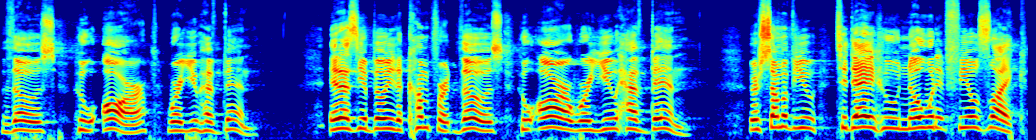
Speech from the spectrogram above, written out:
those who are where you have been. It has the ability to comfort those who are where you have been. There's some of you today who know what it feels like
